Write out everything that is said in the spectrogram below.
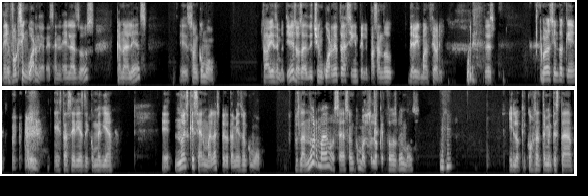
En Fox y en Warner, es en, en las dos canales, eh, son como, todavía se mantiene eso. O sea, de hecho, en Warner todavía siguen pasando The Big Bang Theory. Entonces, pero siento que estas series de comedia, eh, no es que sean malas, pero también son como, pues la norma, o sea, son como lo que todos vemos. Ujú. Y lo que constantemente está,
